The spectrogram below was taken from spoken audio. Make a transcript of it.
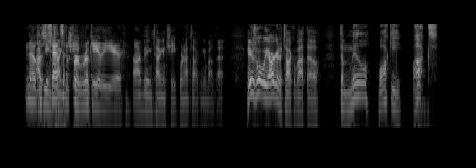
No, because Chet's up for. Rookie of the Year. I'm being tongue in cheek. We're not talking about that. Here's what we are going to talk about, though the Milwaukee Bucks,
